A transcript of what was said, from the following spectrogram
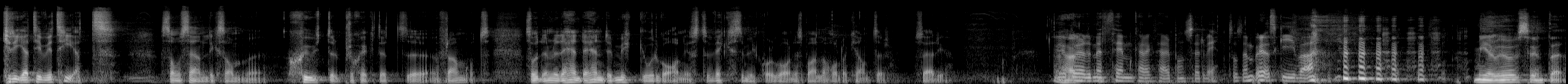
kreativitet som sen liksom skjuter projektet framåt. Så det hände det mycket organiskt, växte mycket organiskt på alla håll och kanter. Så är det ju. Jag började med fem karaktärer på en servett och sen började jag skriva. Mer behövs inte.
